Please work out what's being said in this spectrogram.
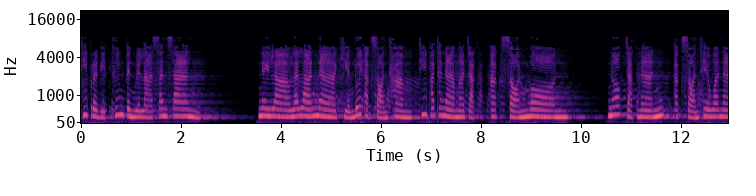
ที่ประดิษฐ์ขึ้นเป็นเวลาสั้นๆ ในลาวและล้านนาเขียนด้วยอักษรธรรมที่พัฒนามาจากอักษรมอญนอกจากนั้น อักษรเทวนา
